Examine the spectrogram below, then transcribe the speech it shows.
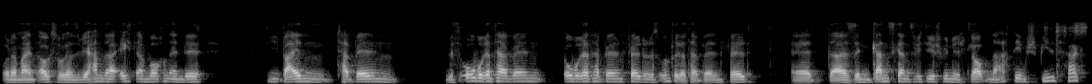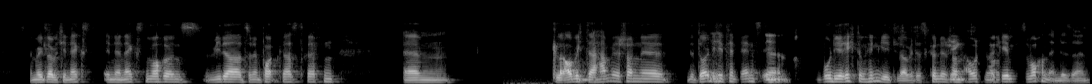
Oder Mainz, Augsburg. Also wir haben da echt am Wochenende die beiden Tabellen, das obere, Tabellen, obere Tabellenfeld und das untere Tabellenfeld. Äh, da sind ganz, ganz wichtige Spiele. Ich glaube, nach dem Spieltag, wenn wir, glaube ich, die next, in der nächsten Woche uns wieder zu dem Podcast treffen, ähm, glaube ich, da haben wir schon eine, eine deutliche Tendenz, in, ja. wo die Richtung hingeht, glaube ich. Das könnte schon ein ausschlaggebendes Wochenende sein.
